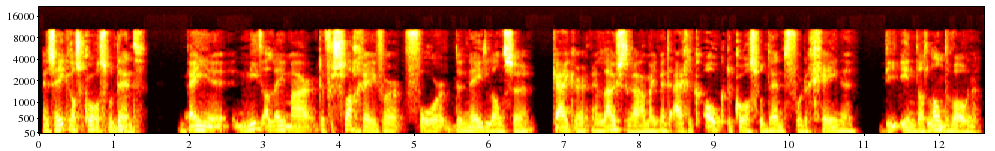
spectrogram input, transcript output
en zeker als correspondent, ben je niet alleen maar de verslaggever voor de Nederlandse kijker en luisteraar, maar je bent eigenlijk ook de correspondent voor degene die in dat land wonen.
